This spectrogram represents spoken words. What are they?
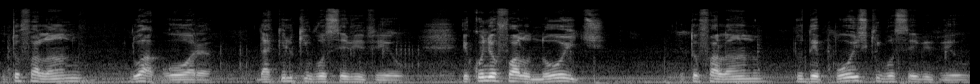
eu estou falando do agora, daquilo que você viveu. E quando eu falo noite, eu estou falando do depois que você viveu,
